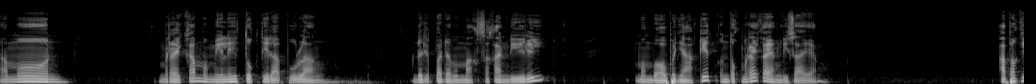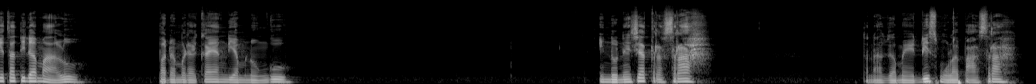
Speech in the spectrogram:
Namun mereka memilih untuk tidak pulang daripada memaksakan diri membawa penyakit untuk mereka yang disayang. Apa kita tidak malu pada mereka yang dia menunggu? Indonesia terserah. Tenaga medis mulai pasrah.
